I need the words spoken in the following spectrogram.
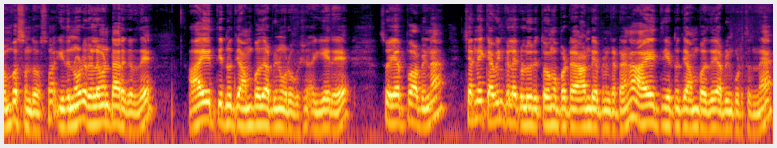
ரொம்ப சந்தோஷம். இதனோட ரிலவெண்ட்டாக இருக்கிறது ஆயிரத்தி எட்நூற்றி ஐம்பது அப்படின்னு ஒரு விஷயம் இயரு ஸோ எப்போ அப்படின்னா சென்னை கவின்கலை கல்லூரி துவங்கப்பட்ட ஆண்டு அப்படின்னு கேட்டாங்க ஆயிரத்தி எட்நூற்றி ஐம்பது அப்படின்னு கொடுத்துருந்தேன்.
